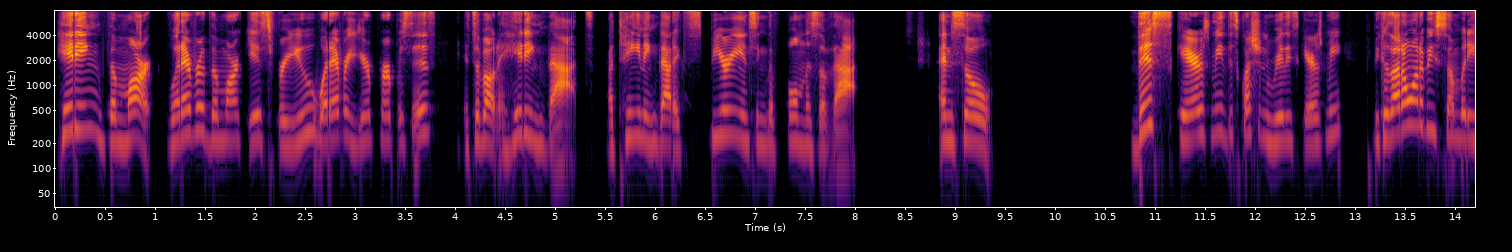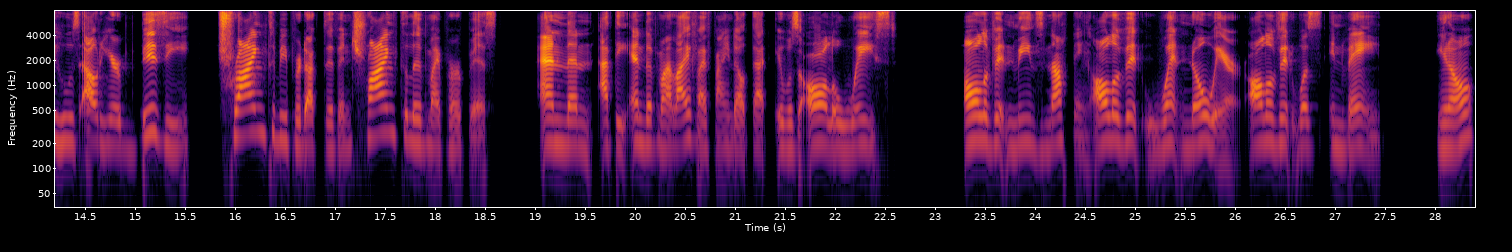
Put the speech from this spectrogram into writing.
hitting the mark, whatever the mark is for you, whatever your purpose is. It's about hitting that, attaining that, experiencing the fullness of that. And so this scares me. This question really scares me because I don't want to be somebody who's out here busy trying to be productive and trying to live my purpose. And then at the end of my life, I find out that it was all a waste. All of it means nothing. All of it went nowhere. All of it was in vain. You know,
